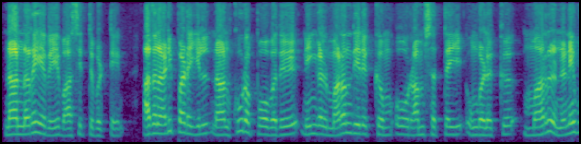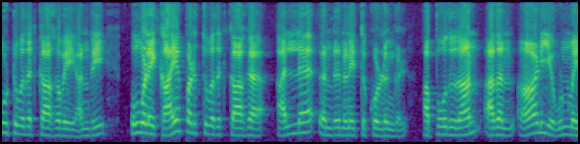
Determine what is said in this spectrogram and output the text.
நான் நிறையவே வாசித்து விட்டேன். அதன் அடிப்படையில் நான் கூறப்போவது நீங்கள் மறந்திருக்கும் ஓர் அம்சத்தை உங்களுக்கு மறு நினைவூட்டுவதற்காகவே அன்றி உங்களை காயப்படுத்துவதற்காக அல்ல என்று நினைத்துக் கொள்ளுங்கள். அப்போதுதான் அதன் ஆழிய உண்மை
